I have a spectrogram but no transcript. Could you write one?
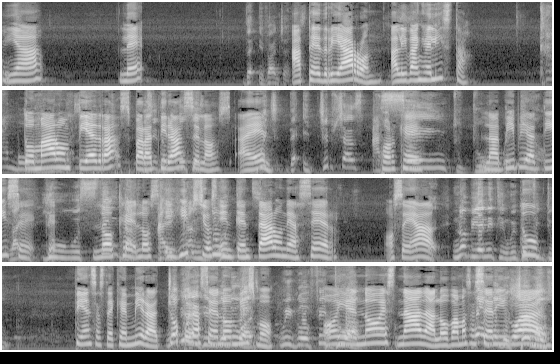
ya le apedrearon al evangelista. Tomaron piedras para tirárselos a él. Porque La Biblia dice que lo que los egipcios intentaron de hacer, o sea, anything we tú piensas de que, mira, yo puedo hacer lo mismo. Oye, no es nada, lo vamos a hacer igual.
